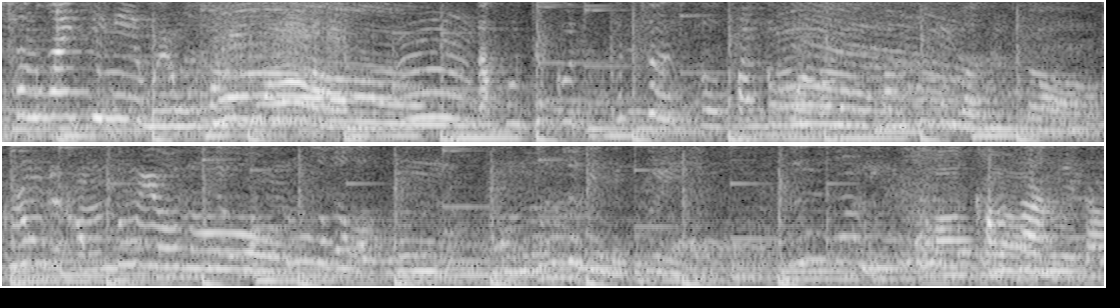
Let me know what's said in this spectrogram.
천 화이팅이에요. 뭐 이런 거 쓰는 거야. 음, 나 그 댓글 캡처했어. 감동받아. 감동이다, 진짜. 그런 게 감동이어서. 그러다가 그런 감동적인 댓글이 쓰는 사람이 있어. 맞아. 감사합니다.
